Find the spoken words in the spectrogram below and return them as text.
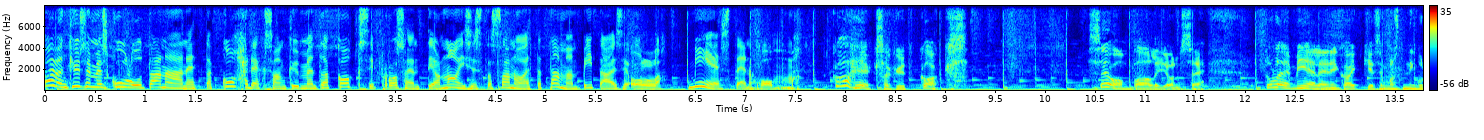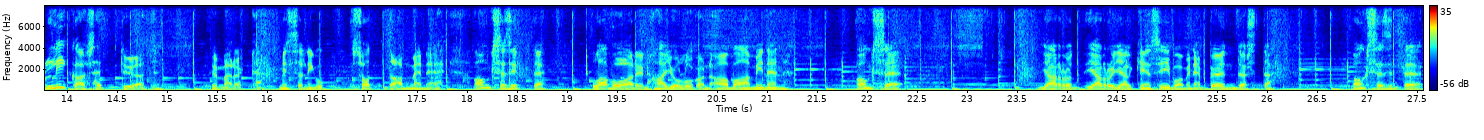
Päivän kysymys kuuluu tänään, että 82 prosenttia naisista sanoo, että tämän pitäisi olla miesten homma. 82? Se on paljon se. Tulee mieleeni kaikki semmoiset niinku likaset työt, ymmärrätkö? Missä niinku sottaan menee. Onko se sitten lavuarin hajulukon avaaminen? Onko se jarru, jarrun jälkeen siivoaminen pöntöstä? Onko se sitten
